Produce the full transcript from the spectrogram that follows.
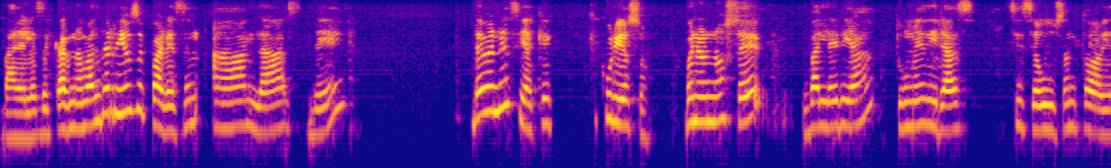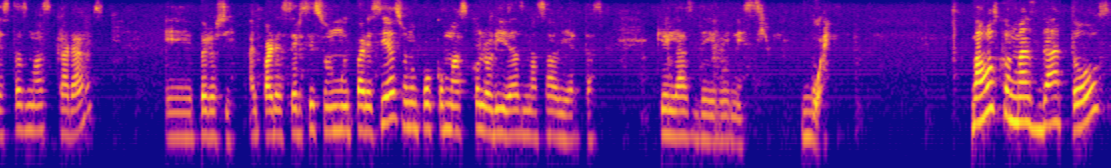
Vale, las de Carnaval de Río se parecen a las de, de Venecia. Qué, curioso. Bueno, no sé, Valeria, tú me dirás si se usan todavía estas máscaras, eh, pero sí, al parecer sí son muy parecidas, son un poco más coloridas, más abiertas que las de Venecia. Bueno, vamos con más datos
